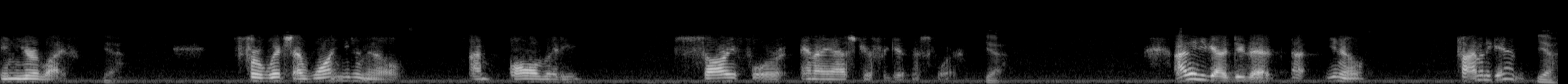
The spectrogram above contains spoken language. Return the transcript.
in your life. Yeah. For which I want you to know I'm already sorry for and I ask your forgiveness for. Yeah. I think you got to do that, uh, you know, time and again Yeah.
